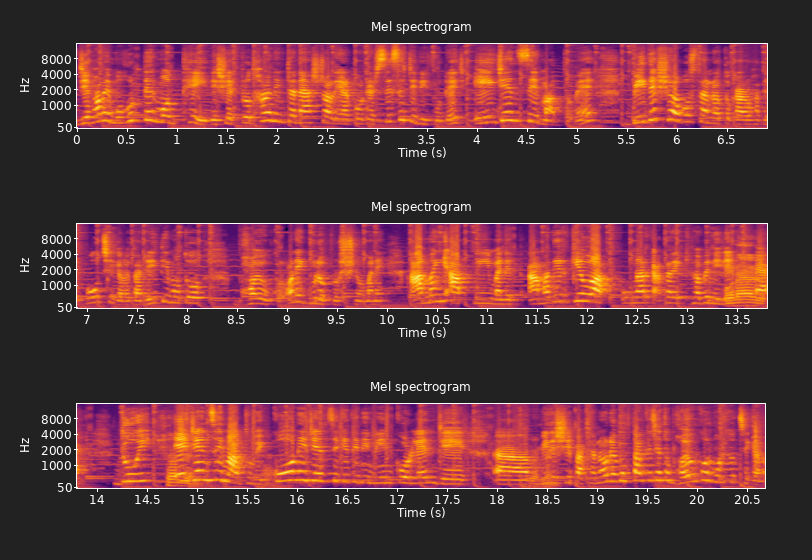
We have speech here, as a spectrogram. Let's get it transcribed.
যেভাবে মুহূর্তের মধ্যেই দেশের প্রধান ইন্টারন্যাশনাল এয়ারপোর্টের সিসিটিভি ফুটেজ এজেন্সির মাধ্যমে বিদেশে অবস্থানরত কারও হাতে পৌঁছে গেল তার রীতিমতো ভয়ঙ্কর অনেকগুলো প্রশ্ন। মানে আমি আপনি মানে আমাদেরকেও ওনার কাতারে কীভাবে নিলেন? এক দুই এজেন্সির মাধ্যমে কোন এজেন্সিকে তিনি মিন করলেন যে আহ, বিদেশে পাঠানোর? এবং তার কাছে এত ভয়ঙ্কর মনে হচ্ছে কেন?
